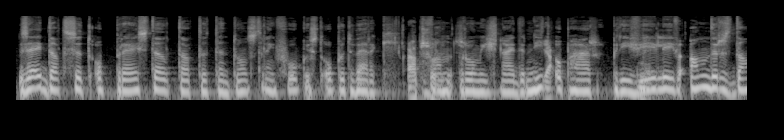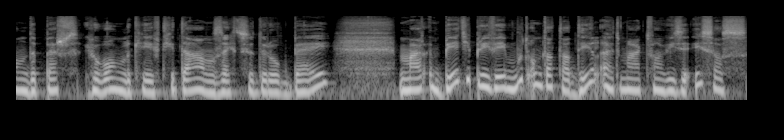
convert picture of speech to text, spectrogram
zei dat ze het op prijs stelt dat de tentoonstelling focust op het werk Absoluut. van Romy Schneider. Niet Ja. op haar privéleven, anders dan de pers gewoonlijk heeft gedaan, zegt ze er ook bij. Maar een beetje privé moet, omdat dat deel uitmaakt van wie ze is als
